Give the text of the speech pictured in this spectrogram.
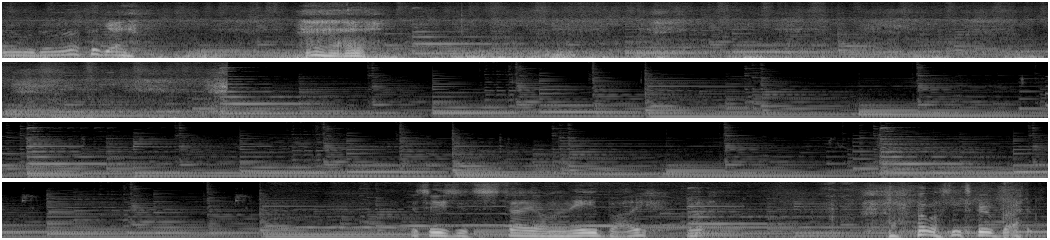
And we're going up again. It's easy to stay on an e-bike, but that wasn't too bad.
